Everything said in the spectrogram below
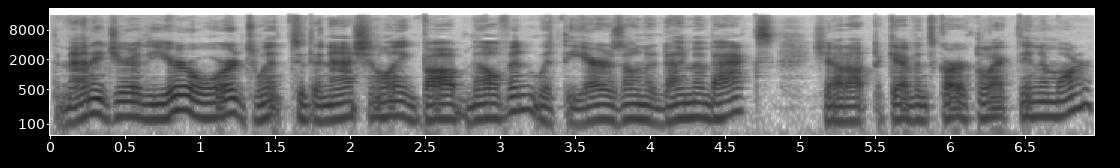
The Manager of the Year awards went to the National League Bob Melvin with the Arizona Diamondbacks. Shout out to Kevin's Car Collecting and more.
